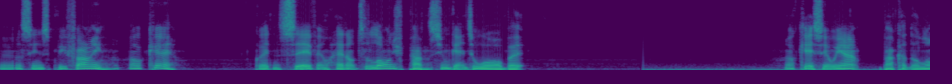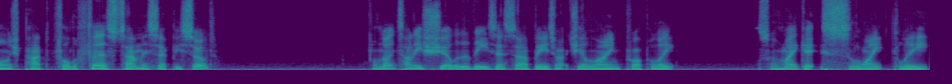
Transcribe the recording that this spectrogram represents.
It seems to be fine. Okay. Go ahead and save it and head out to the launch pad and see him get into orbit. Okay, so we are, back at the launch pad for the first time this episode. I'm not entirely sure whether these SRBs are actually aligned properly, so I might get slightly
